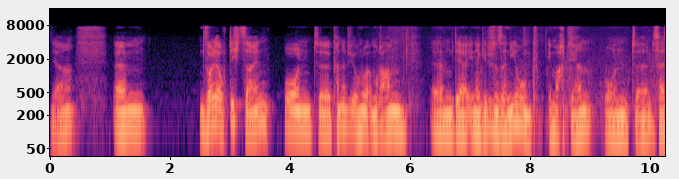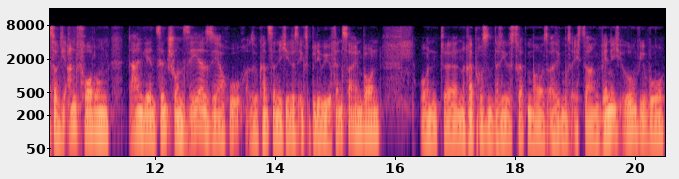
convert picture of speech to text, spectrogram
ja, ähm, soll ja auch dicht sein und äh, kann natürlich auch nur im Rahmen ähm, der energetischen Sanierung gemacht werden. Und äh, das heißt auch, die Anforderungen dahingehend sind schon sehr, sehr hoch. Also du kannst da nicht jedes x-beliebige Fenster einbauen und äh, ein repräsentatives Treppenhaus. Also ich muss echt sagen, wenn ich irgendwie wo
